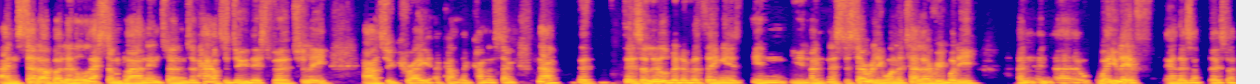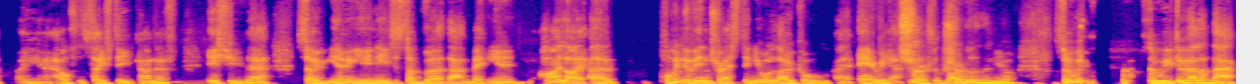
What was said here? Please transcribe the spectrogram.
and set up a little lesson plan in terms of how to do this virtually, how to create a kind of, kind of thing. Now, there's a little bit of a thing is in you don't necessarily want to tell everybody and, and uh, where you live. Yeah, there's a there's a, you know, health and safety kind of issue there. So you know you need to subvert that bit. You know, highlight a point of interest in your local uh, area sure, rather sure. than your. So we, so we've developed that,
